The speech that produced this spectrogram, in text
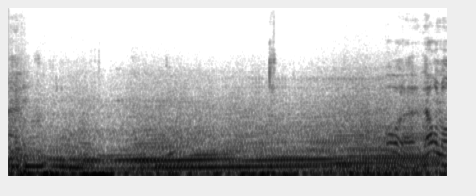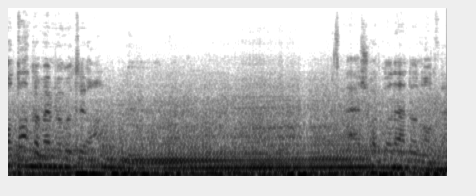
Allez. Oh là, là on l'entend quand même le moteur. hein. Ah, je crois qu'on est à 90 là.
